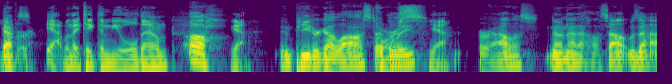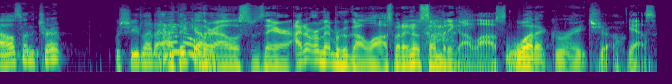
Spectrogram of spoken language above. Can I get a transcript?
ever. Yeah, when they take the mule down. Oh, Yeah. And Peter got lost, Of I course, believe. yeah. Or Alice? No, not Alice. Al- was that Alice on the trip? Was she let out? I don't know whether Alice was there. I don't remember who got lost, but I know somebody got lost. What a great show. Yes.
